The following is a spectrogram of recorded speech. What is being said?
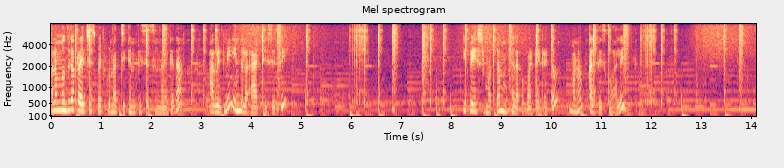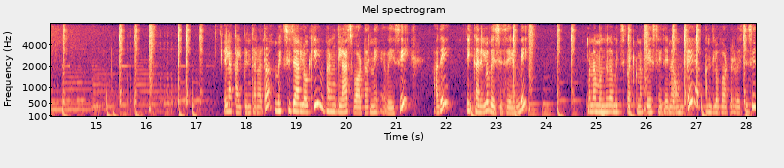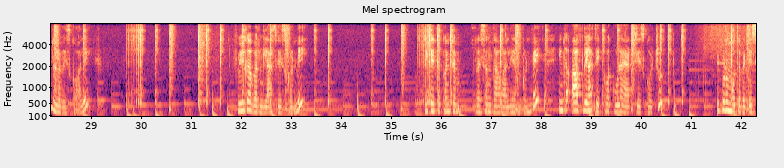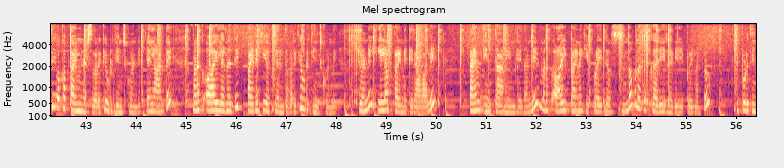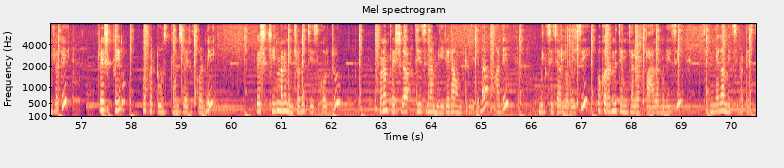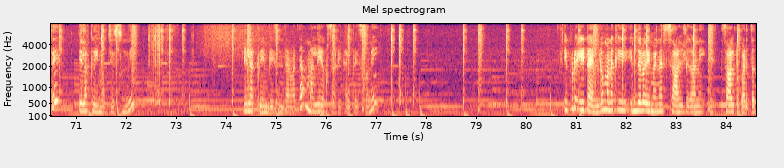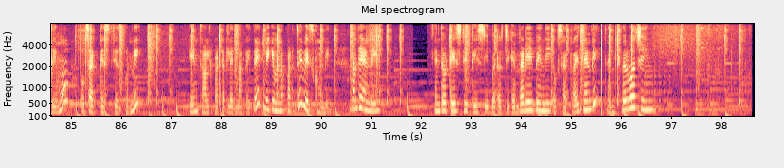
మనం ముందుగా ఫ్రై చేసి పెట్టుకున్న చికెన్ పీసెస్ ఉన్నాయి కదా వీటిని ఇందులో యాడ్ చేసేసి పేస్ట్ మొత్తం ముక్కలకు పట్టేటట్టు మనం కలిపేసుకోవాలి. ఇలా కలిపిన తర్వాత మిక్సీ జార్లోకి వన్ గ్లాస్ వాటర్ని వేసి అది ఈ కర్రీలో వేసేసేయండి. మనం ముందుగా మిక్సీ పట్టుకున్న పేస్ట్ ఏదైనా ఉంటే అందులో వాటర్ వేసేసి ఇందులో వేసుకోవాలి. ఫుల్గా వన్ గ్లాస్ వేసుకోండి. మీకు ఇంకా కొంచెం రసం కావాలి అనుకుంటే ఇంకా హాఫ్ గ్లాస్ ఎక్కువ కూడా యాడ్ చేసుకోవచ్చు. ఇప్పుడు మూత పెట్టేసి ఒక ఫైవ్ మినిట్స్ వరకు ఉడికించుకోండి. ఎలా అంటే మనకు ఆయిల్ అనేది పైనకి వచ్చేంత వరకు ఉడికించుకోండి. చూడండి ఇలా పైనకి రావాలి. టైం ఎంత అని ఏం లేదండి. మనకు ఆయిల్ పైనకి ఎప్పుడైతే వస్తుందో మనకు కర్రీ రెడీ అయిపోయినట్టు. ఇప్పుడు దీంట్లోకి ఫ్రెష్ క్రీమ్ ఒక టూ స్పూన్స్ వేసుకోండి. ఫ్రెష్ క్రీమ్ మనం ఇంట్లోనే చేసుకోవచ్చు మనం ఫ్రెష్గా తీసిన మీగడ ఉంటుంది కదా అది మిక్సీ జార్లో వేసి ఒక రెండు చెంచాల పాలను వేసి సన్నగా మిక్సీ పట్టేస్తే ఇలా క్రీమ్ వచ్చేస్తుంది. ఇలా క్రీమ్ వేసిన తర్వాత మళ్ళీ ఒకసారి కలిపేసుకొని ఇప్పుడు ఈ టైంలో మనకి ఇందులో ఏమైనా సాల్ట్ కానీ సాల్ట్ పడుతుందేమో ఒకసారి టెస్ట్ చేసుకోండి. ఏం సాల్ట్ పట్టట్లేదు నాకైతే మీకు ఏమైనా పడితే వేసుకోండి. అంతే అండి. ఎంతో tasty tasty butter chicken ready అయిపోయింది. ఒకసారి ట్రై చేయండి. Thank you for watching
